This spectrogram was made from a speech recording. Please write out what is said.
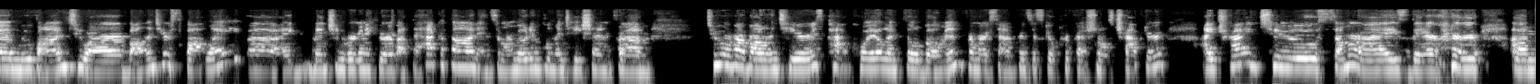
to move on to our volunteer spotlight. Uh, I mentioned we're going to hear about the hackathon and some remote implementation from two of our volunteers, Pat Coyle and Phil Bowman from our San Francisco Professionals chapter. I tried to summarize their um,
